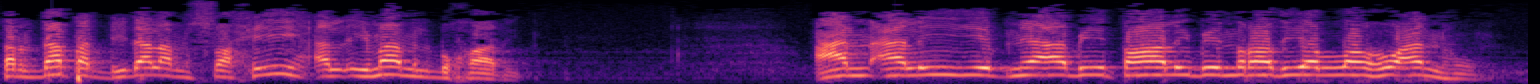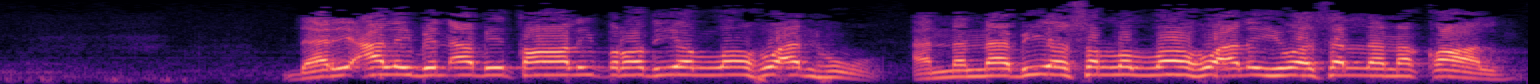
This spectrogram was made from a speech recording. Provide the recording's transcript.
terdapat di dalam sahih al-Imam al-Bukhari. An Ali bin Abi Talib radhiyallahu anhu. Dari Ali bin Abi Talib radhiyallahu anhu, anna Nabi sallallahu alaihi wasallam qaal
